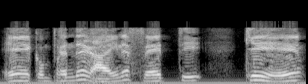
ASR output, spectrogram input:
E comprenderai in effetti che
